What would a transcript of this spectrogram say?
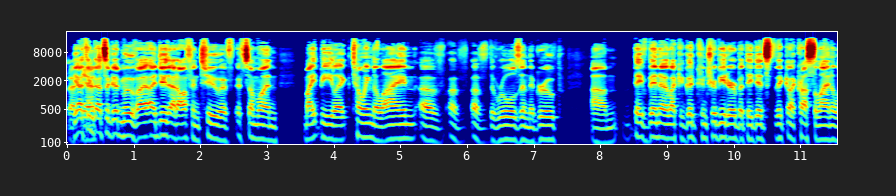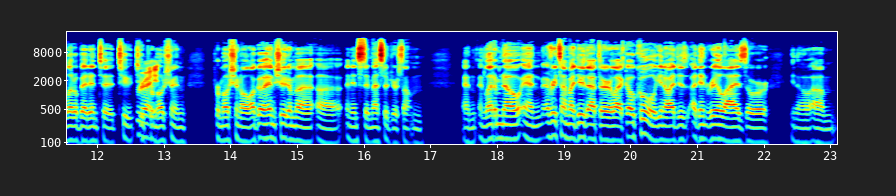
but, yeah, I yeah, think that's a good move. I, I, do that often too. If if someone might be like toeing the line of of of the rules in the group, um, they've been a, like a good contributor, but they did they cross the line a little bit into to, to right. promotion promotional. I'll go ahead and shoot them a, a an instant message or something. And, and let them know. And every time I do that, they're like, "Oh, cool! You know, I just I didn't realize, or you know, um,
